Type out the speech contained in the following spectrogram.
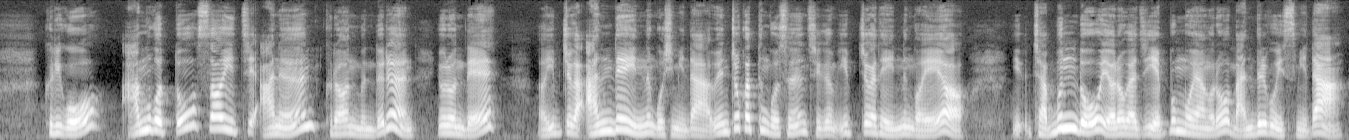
그리고 아무것도 써 있지 않은 그런 문들은 요런데 어, 입주가 안 돼 있는 곳입니다. 왼쪽 같은 곳은 지금 입주가 돼 있는 거예요. 이- 자, 문도 여러 가지 예쁜 모양으로 만들고 있습니다.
